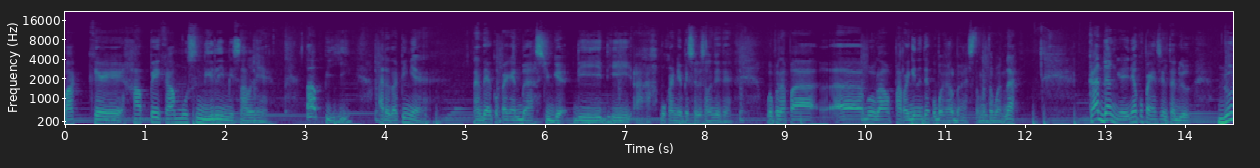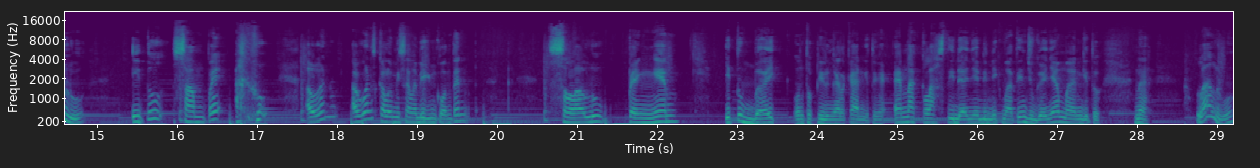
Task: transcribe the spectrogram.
pakai HP kamu sendiri misalnya. Tapi ada tapinya. Nanti aku pengen bahas juga di di ah bukan di episode selanjutnya. Beberapa uh, beberapa part lagi nanti aku bakal bahas teman-teman. Nah, kadang ya ini aku pengen cerita dulu. Dulu itu sampai aku aku kan aku kan kalau misalnya bikin konten selalu pengen itu baik untuk didengarkan gitu ya. Enak lah setidaknya dinikmatin juga nyaman gitu. Nah, lalu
